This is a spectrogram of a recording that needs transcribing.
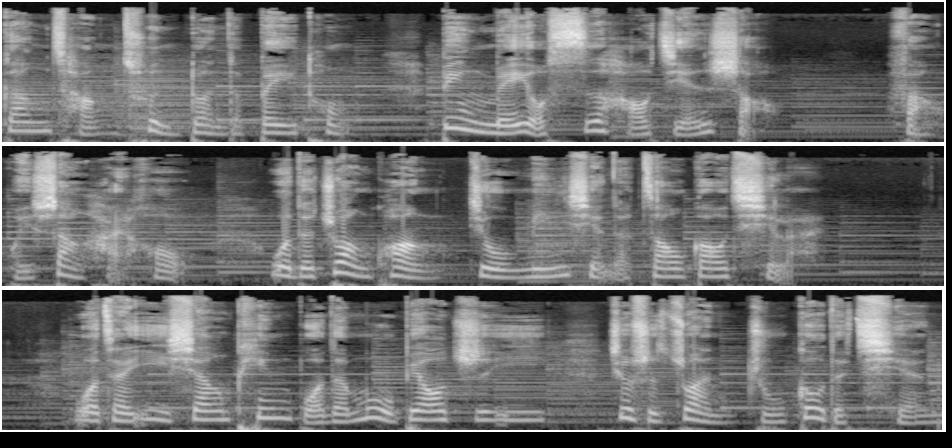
肝肠寸断的悲痛，并没有丝毫减少。返回上海后，我的状况就明显的糟糕起来。我在异乡拼搏的目标之一，就是赚足够的钱，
